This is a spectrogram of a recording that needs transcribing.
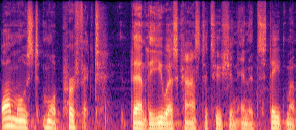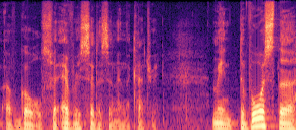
almost more perfect than the U.S. Constitution in its statement of goals for every citizen in the country. I mean, divorce the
